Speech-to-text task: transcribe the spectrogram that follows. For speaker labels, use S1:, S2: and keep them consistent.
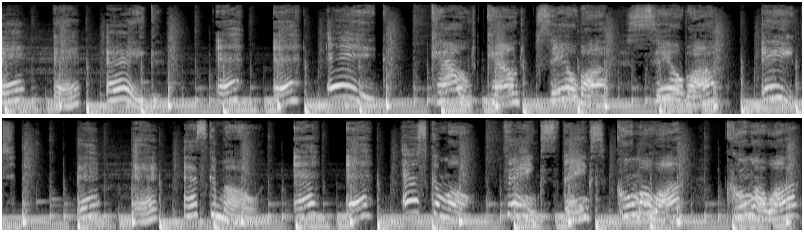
S1: E, e, egg.
S2: E, e, egg.
S1: Count, count, sailba, sailba. Eight. E, e, Eskimo.
S2: E, e, Eskimo.
S1: Thanks, thanks, kumawa, kumawa.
